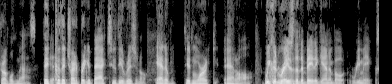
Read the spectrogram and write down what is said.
jumbled mess. They Yeah. because they tried to bring it back to the original, and it didn't work at all. we could raise the debate again about remakes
